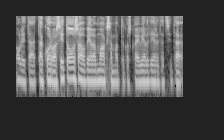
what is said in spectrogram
oli tämä, tämä korvaus. Siitä osa on vielä maksamatta, koska ei vielä tiedetä, että sitä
